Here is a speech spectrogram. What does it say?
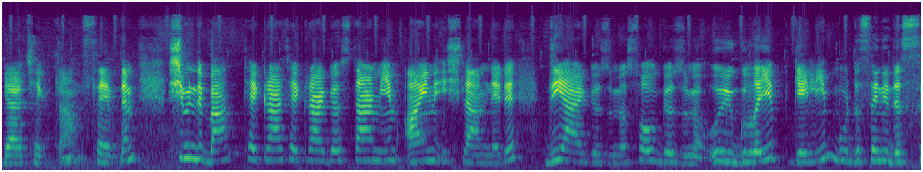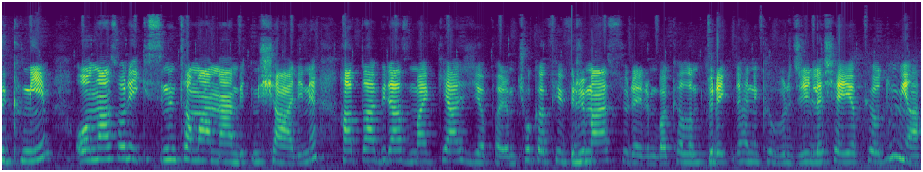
Gerçekten sevdim. Şimdi ben tekrar tekrar göstermeyeyim. Aynı işlemleri diğer gözüme, sol gözüme uygulayıp geleyim. Burada seni de sıkmayayım. Ondan sonra ikisinin tamamen bitmiş halini. Hatta biraz makyaj yaparım. Çok hafif rimel sürerim. Bakalım sürekli hani kıvırcıyla şey yapıyordum ya.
